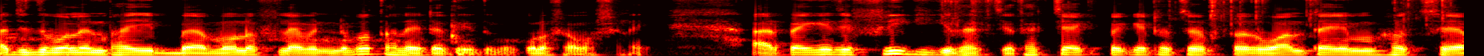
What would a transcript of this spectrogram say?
আর যদি বলেন, ভাই মনোফিলামেন্ট নেব, তাহলে এটা দিয়ে দেবো। কোনো সমস্যা নেই। আর প্যাকেজে ফ্রি কী কী থাকছে? থাকছে এক প্যাকেট হচ্ছে আপনার ওয়ান টাইম হচ্ছে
